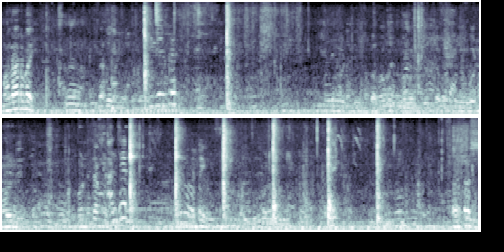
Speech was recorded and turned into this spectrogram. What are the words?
మనోహర్ భాయ్ సంతోష్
